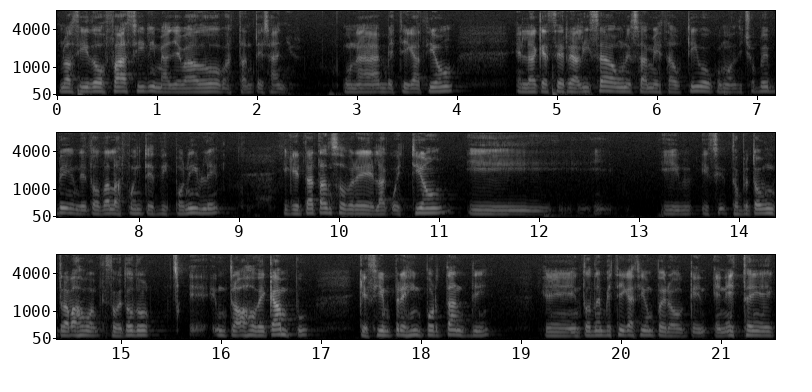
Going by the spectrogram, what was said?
no ha sido fácil y me ha llevado bastantes años. Una investigación en la que se realiza un examen exhaustivo, como ha dicho Pepe, de todas las fuentes disponibles y que tratan sobre la cuestión y, sobre todo un trabajo, sobre todo eh, un trabajo de campo que siempre es importante eh, en toda investigación, pero que en este,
